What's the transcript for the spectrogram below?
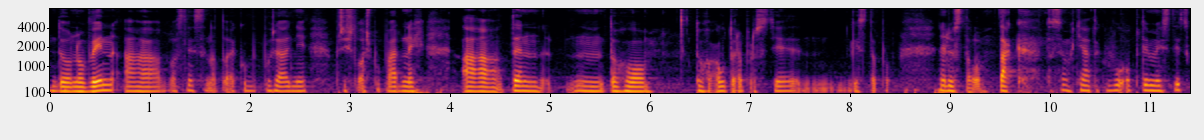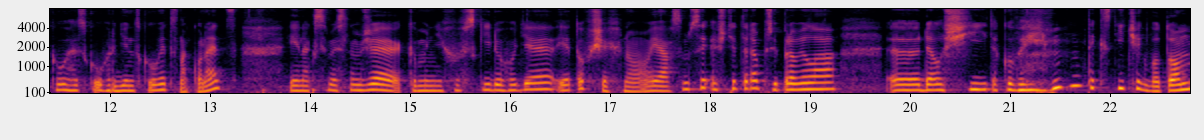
do novin a vlastně se na to jako by pořádně přišlo až po pár dnech a ten mm, toho toho autora prostě gestapo nedostalo. Tak, to jsem chtěla takovou optimistickou, hezkou, hrdinskou věc nakonec. Jinak si myslím, že k Mnichovské dohodě je to všechno. Já jsem si ještě teda připravila uh, další takový textíček o tom, uh,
